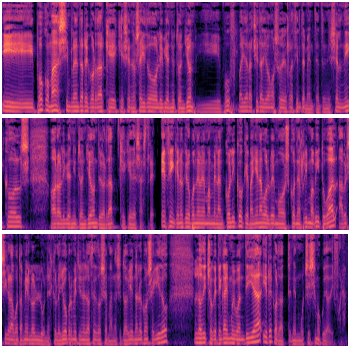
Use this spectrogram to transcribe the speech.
Y poco más, simplemente recordar que, que se nos ha ido Olivia Newton-John. Y uf, vaya rachita llevamos hoy recientemente, entre Michelle Nichols, ahora Olivia Newton-John, de verdad, que qué desastre. En fin, que no quiero ponerme más melancólico, que mañana volvemos con el ritmo habitual, a ver si grabo también los lunes, que lo llevo prometiendo hace dos semanas y todavía no lo he conseguido. Lo dicho, que tengáis muy buen día y recordad, tened muchísimo cuidado ahí fuera.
